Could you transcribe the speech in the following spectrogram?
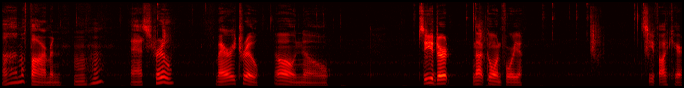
I'm a farming. Mm-hmm. That's true. Very true. Oh, no. See you, Dirt. Not going for you. see if I care.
